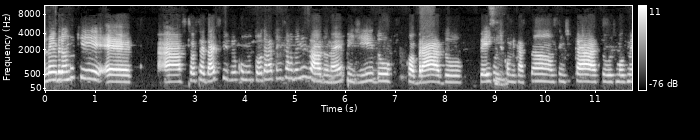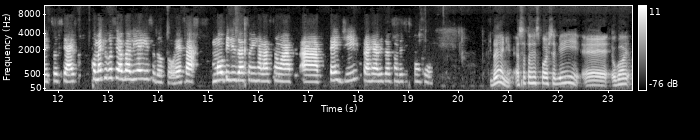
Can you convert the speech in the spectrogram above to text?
Lembrando que é, a sociedade civil como um todo ela tem se organizado, né? Pedido, cobrado, veículos de comunicação, sindicatos, movimentos sociais. Como é que você avalia isso, doutor? Essa mobilização em relação a, a pedir para a realização desses concursos? Dani, essa tua resposta é bem. É, eu gosto.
